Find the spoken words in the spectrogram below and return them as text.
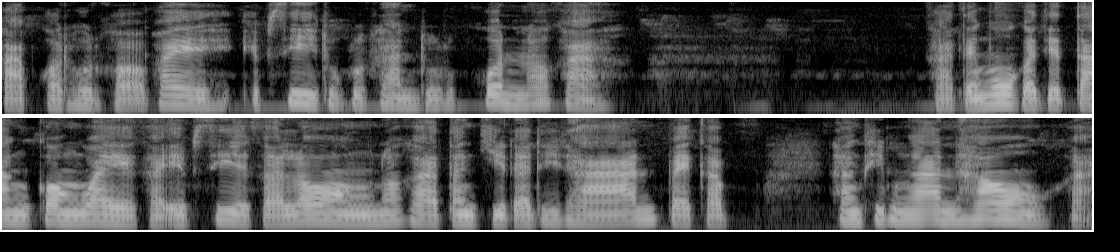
กราบขอโทษขออภัยเอฟซีทุกทุกท่านทุกทุกคนเนาะค่ะ ค่ะ แตงโมก็จะตั้งกล้องไว้ค่ะเอฟซีก็ล่องเนาะค่ะตั้งจิตอธิษฐานไปกับทางทีมงานเฮ้าค่ะ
